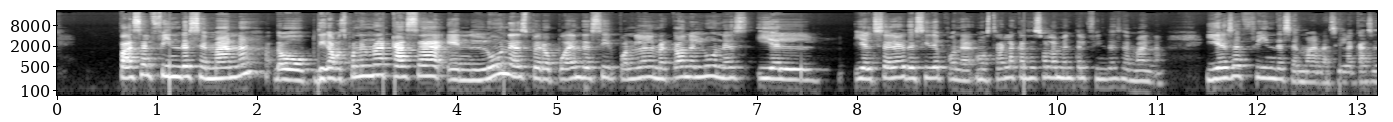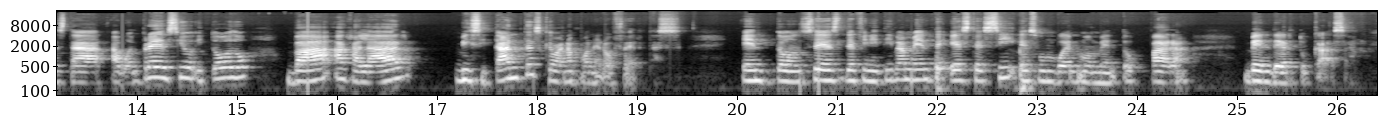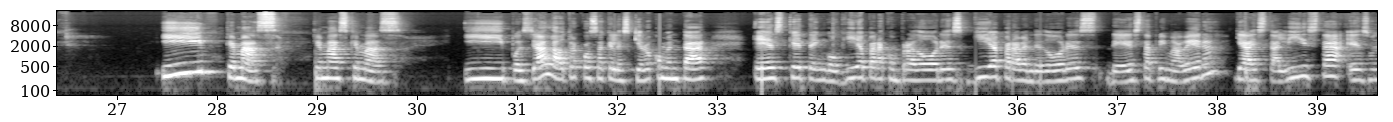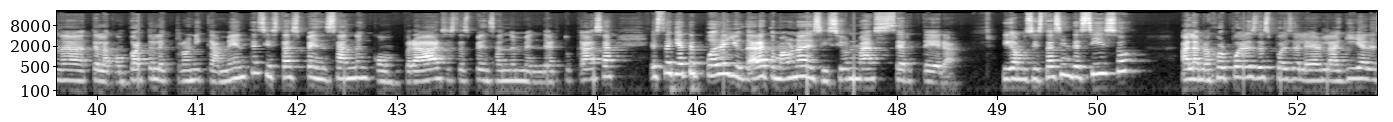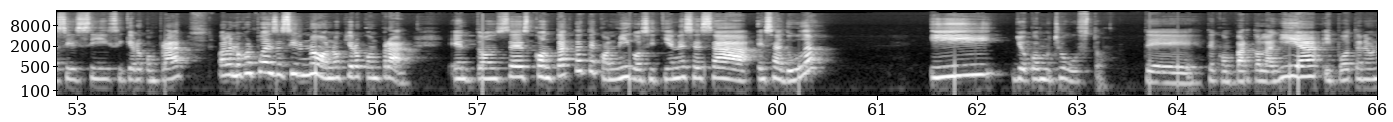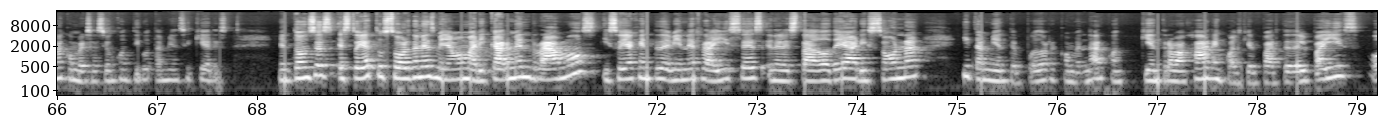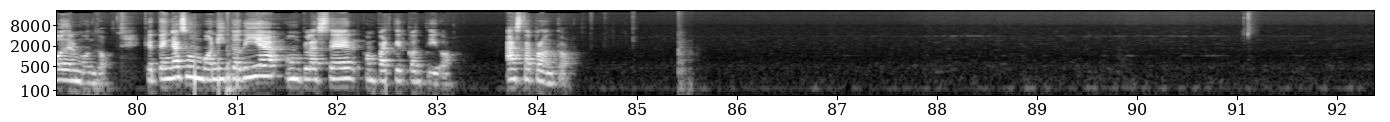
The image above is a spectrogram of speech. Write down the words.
pasa el fin de semana o digamos ponen una casa en lunes, pero pueden decir ponerla en el mercado en el lunes y el y el seller decide poner, mostrar la casa solamente el fin de semana. Y ese fin de semana, si la casa está a buen precio y todo, va a jalar visitantes que van a poner ofertas. Entonces, definitivamente, este sí es un buen momento para vender tu casa. ¿Y qué más? ¿Qué más? ¿Qué más? Y pues ya la otra cosa que les quiero comentar es que tengo guía para compradores, guía para vendedores de esta primavera. Ya está lista, es una, te la comparto electrónicamente. Si estás pensando en comprar, si estás pensando en vender tu casa, esta guía te puede ayudar a tomar una decisión más certera. Digamos, si estás indeciso, a lo mejor puedes después de leer la guía decir sí, sí quiero comprar, o a lo mejor puedes decir no, no quiero comprar. Entonces, contáctate conmigo si tienes esa, esa duda y yo con mucho gusto te, comparto la guía y puedo tener una conversación contigo también si quieres. Entonces, estoy a tus órdenes. Me llamo Mari Carmen Ramos y soy agente de bienes raíces en el estado de Arizona y también te puedo recomendar con quién trabajar en cualquier parte del país o del mundo. Que tengas un bonito día, un placer compartir contigo. Hasta pronto.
